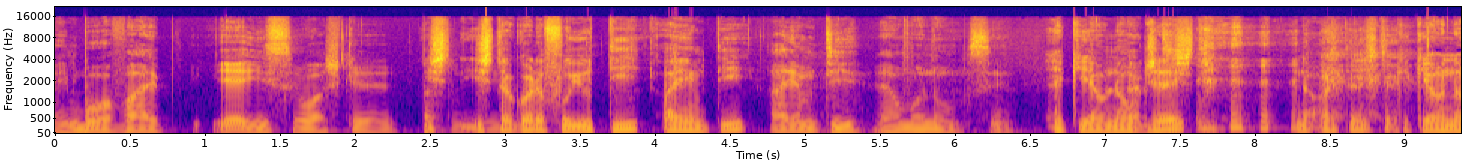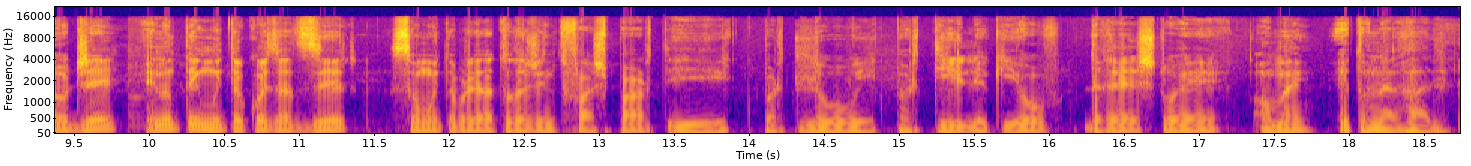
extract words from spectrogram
em boa vibe. E é isso, eu acho que é. Isto, isto agora foi o T, IMT. IMT é o meu nome, sim. Aqui é o No J. Artista. Não, artístico, aqui é o No J. Eu não tenho muita coisa a dizer. Sou muito obrigado a toda a gente que faz parte e que partilhou e que partilha, que ouve. De resto é. Oh mãe, eu estou na rádio.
